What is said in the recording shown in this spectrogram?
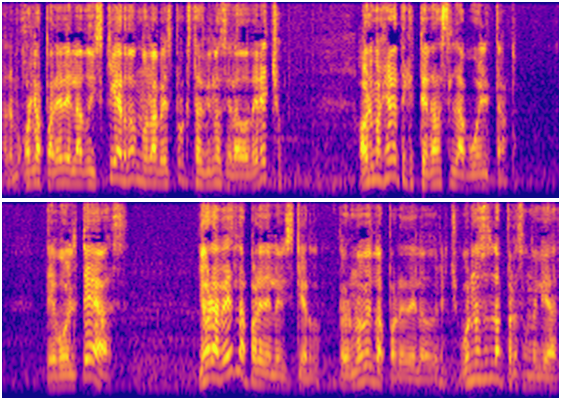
A lo mejor la pared del lado izquierdo no la ves porque estás viendo hacia el lado derecho. Ahora imagínate que te das la vuelta, te volteas y ahora ves la pared del lado izquierdo, pero no ves la pared del lado derecho. Bueno, eso es la personalidad.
